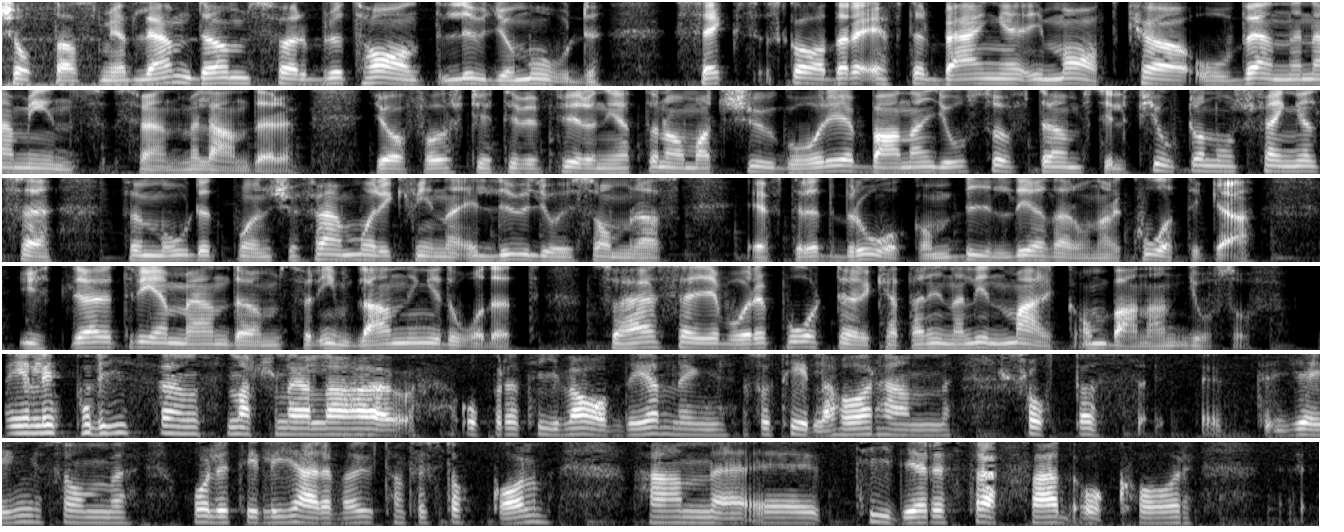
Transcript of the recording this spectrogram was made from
Shottaz-medlem döms för brutalt Luleåmord. Sex skadade efter banger i matkö och vännerna minns Sven Melander. Jag först till TV4-nyheterna om att 20-årige Banan Yusuf döms till 14 års fängelse för mordet på en 25-årig kvinna i Luleå i somras efter ett bråk om bildelar och narkotika. Ytterligare tre män döms för inblandning i dådet. Så här säger vår reporter Katarina Lindmark om Banan Yusuf. Enligt polisens nationella operativa avdelning så tillhör han Shottaz ett gäng som håller till i Järva utanför Stockholm. Han är tidigare straffad och har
